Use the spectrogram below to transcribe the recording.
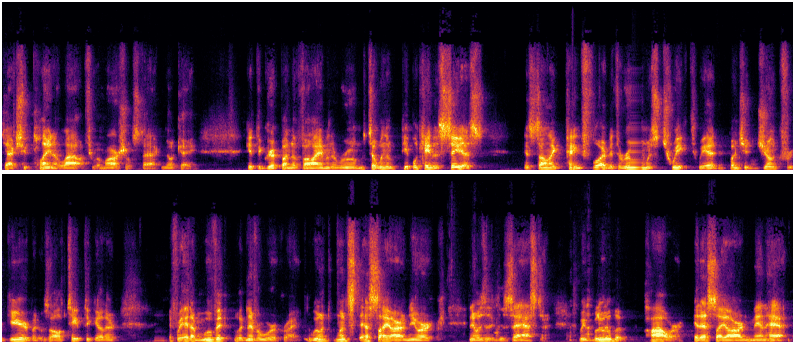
to actually playing it loud through a Marshall stack. And okay, get the grip on the volume in the room. So when the people came to see us, it sounded like Pink Floyd, but the room was tweaked. We had a bunch of junk for gear, but it was all taped together. Hmm. If we had to move it, it would never work right. We went once to SIR in New York, and it was a disaster. We blew the power at SIR in Manhattan.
